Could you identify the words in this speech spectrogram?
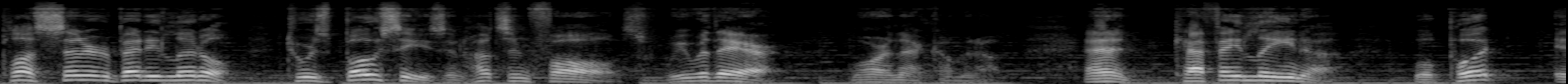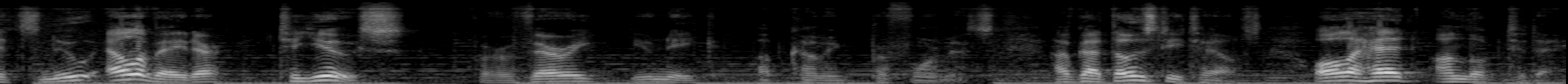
Plus, Senator Betty Little tours BOCES in Hudson Falls. We were there. More on that coming up. And Cafe Lena will put its new elevator to use for a very unique upcoming performance. I've got those details all ahead on Look Today.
